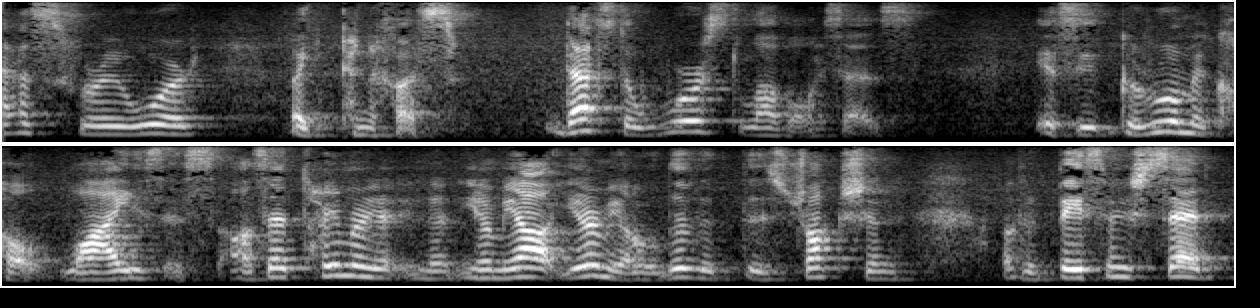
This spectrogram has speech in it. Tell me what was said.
ask for a reward like Pinchas. That's the worst level, he says. It's the Mikol. Why is this? I'll say Yirmiyahu, who lived at the destruction of the basement, said,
